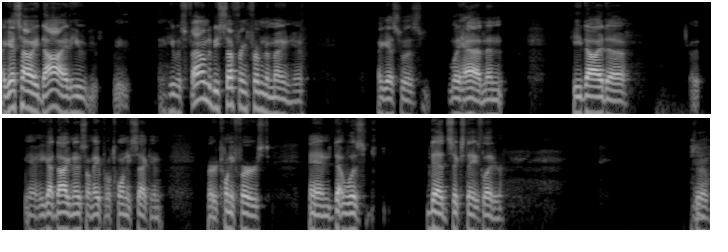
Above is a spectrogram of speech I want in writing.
I guess how he died, he he- he was found to be suffering from pneumonia. I guess was what he had, and then he died. Uh, uh, you know, he got diagnosed on April twenty second or twenty first, and that was dead six days later. So, Yeah.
